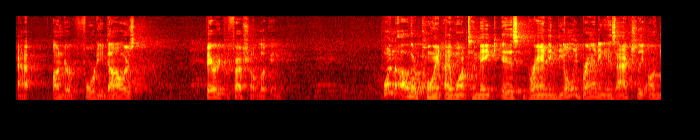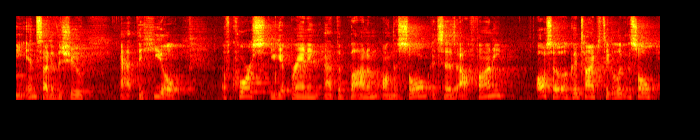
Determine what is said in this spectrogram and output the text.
at under $40. Very professional looking. One other point I want to make is branding. The only branding is actually on the inside of the shoe at the heel. Of course, you get branding at the bottom on the sole. It says Alfani. Also, a good time to take a look at the sole.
